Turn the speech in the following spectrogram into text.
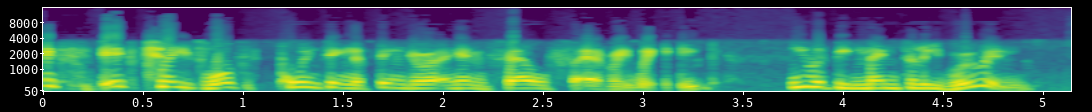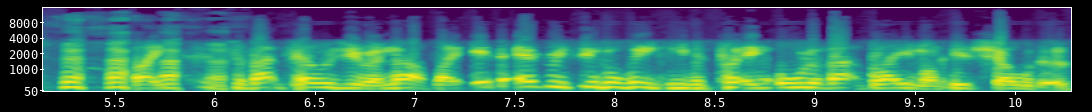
If if Chase was pointing the finger at himself every week, he would be mentally ruined. like, so that tells you enough. Like, if every single week he was putting all of that blame on his shoulders,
